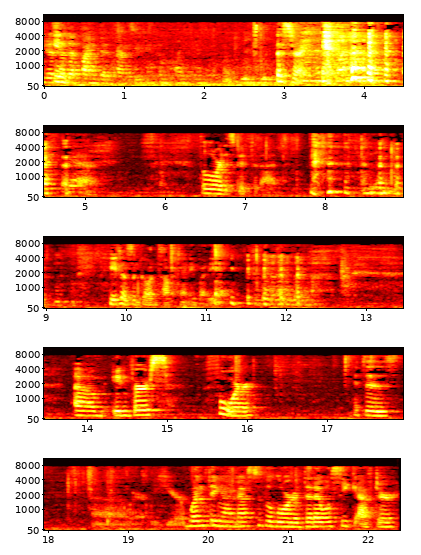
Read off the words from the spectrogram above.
You just In- have to find good friends you can complain to. That's right. Yeah. the Lord is good for that. he doesn't go and talk to anybody. um, in verse 4, it says, uh, where are we here? One thing I've asked of the Lord that I will seek after,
